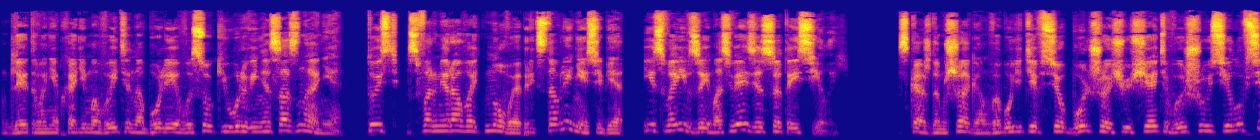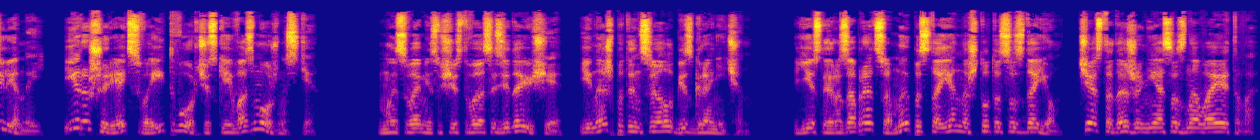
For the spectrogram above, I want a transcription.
Для этого необходимо выйти на более высокий уровень осознания, то есть сформировать новое представление о себе и свои взаимосвязи с этой силой. С каждым шагом вы будете все больше ощущать высшую силу Вселенной и расширять свои творческие возможности. Мы с вами существа созидающие, и наш потенциал безграничен. Если разобраться, мы постоянно что-то создаем, часто даже не осознавая этого.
